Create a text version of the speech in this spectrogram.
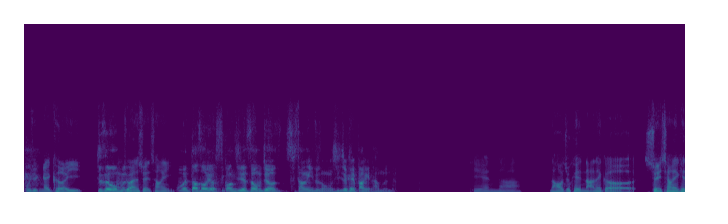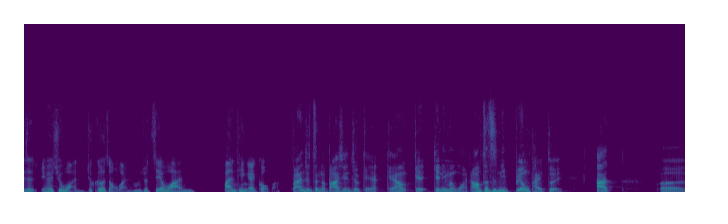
我觉得应该可以。就是我们就玩水苍蝇，我们到时候有时光机的时候，我们就有水苍蝇这种东西，就可以发给他们了。天呐！然后就可以拿那个水枪，也可以是也可以去玩，就各种玩，我们就直接玩半天应该够吧？反正就整个八仙就给他给他给给你们玩，然后这次你不用排队啊，呃，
